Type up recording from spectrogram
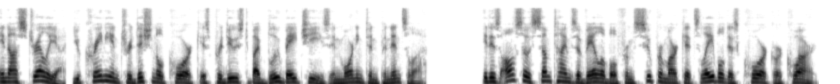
In Australia, Ukrainian traditional quark is produced by Blue Bay Cheese in Mornington Peninsula. It is also sometimes available from supermarkets labelled as quark or kwarg.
